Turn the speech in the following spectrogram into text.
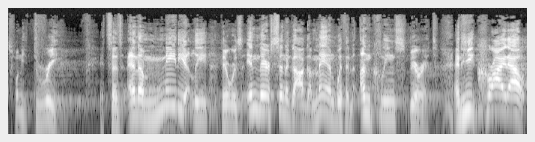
23, it says, And immediately there was in their synagogue a man with an unclean spirit. And he cried out,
